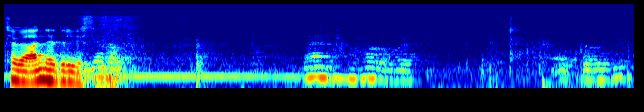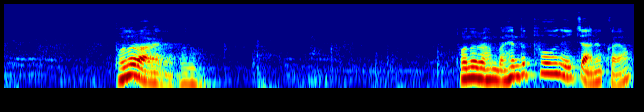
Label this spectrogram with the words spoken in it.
제가 안내해 드리겠습니다. 아휴, 뭐, 뭐. 어? 번호를 알아야 돼요, 번호. 번호를 한번 핸드폰에 있지 않을까요?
